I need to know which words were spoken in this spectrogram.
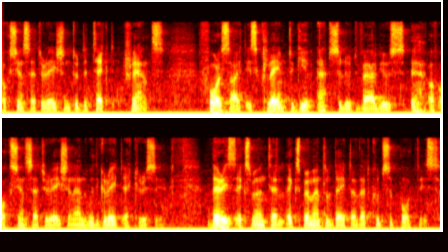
oxygen saturation to detect trends foresight is claimed to give absolute values uh, of oxygen saturation and with great accuracy. There is experimental, experimental data that could support this.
